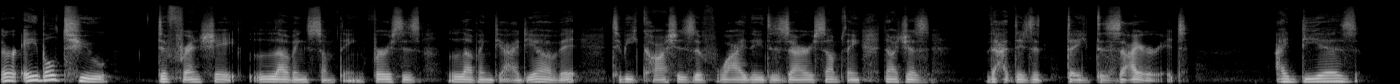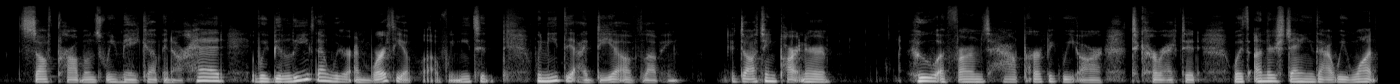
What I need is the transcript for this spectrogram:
they're able to differentiate loving something versus loving the idea of it, to be cautious of why they desire something, not just that they, they desire it. Ideas solve problems we make up in our head. If we believe that we are unworthy of love we need to we need the idea of loving. A doting partner who affirms how perfect we are to correct it with understanding that we want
